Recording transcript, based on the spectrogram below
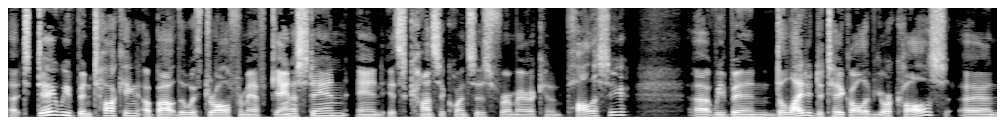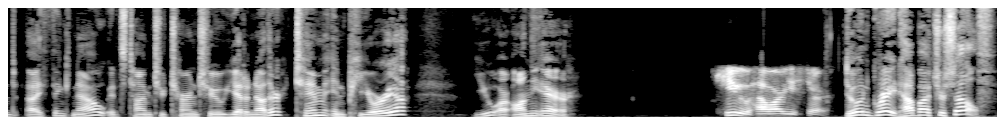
Uh, today we've been talking about the withdrawal from Afghanistan and its consequences for American policy. Uh, we've been delighted to take all of your calls, and I think now it's time to turn to yet another. Tim in Peoria, you are on the air. Hugh, how are you, sir? Doing great. How about yourself?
